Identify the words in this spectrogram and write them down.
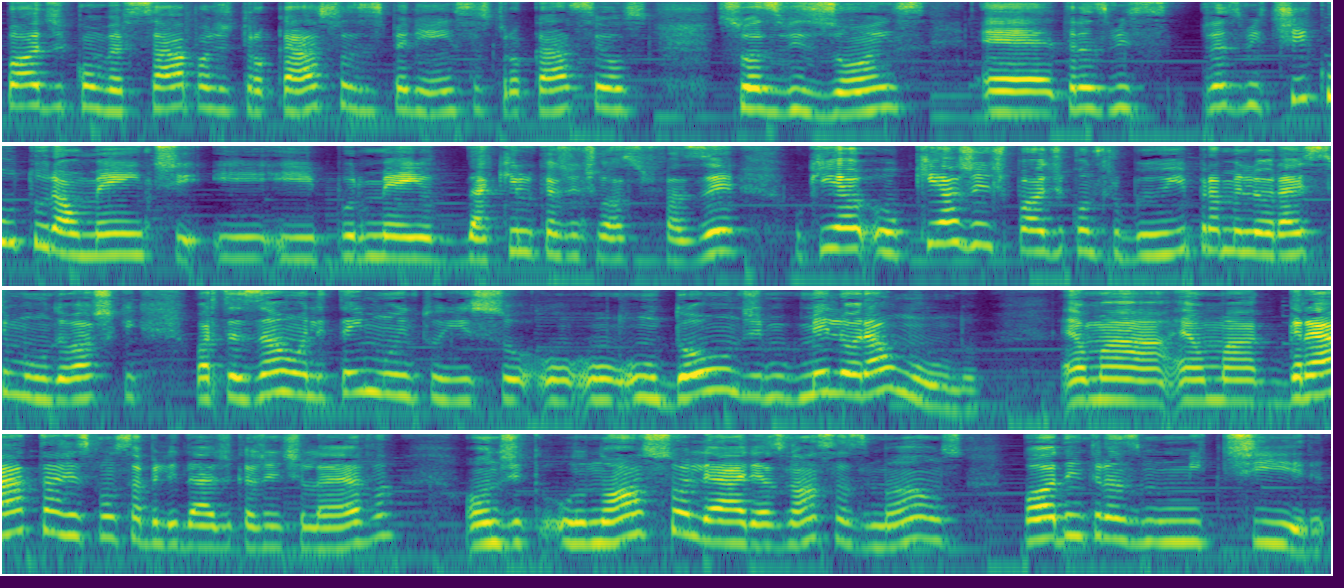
pode conversar, pode trocar suas experiências, trocar seus, suas visões, é, transmitir, transmitir culturalmente e, e, por meio daquilo que a gente gosta de fazer, o que, o que a gente pode contribuir para melhorar esse mundo. Eu acho que o artesão ele tem muito isso, um, um dom de melhorar o mundo. É uma, é uma grata responsabilidade que a gente leva, onde o nosso olhar e as nossas mãos podem transmitir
